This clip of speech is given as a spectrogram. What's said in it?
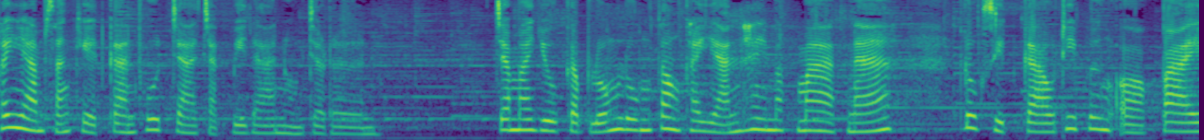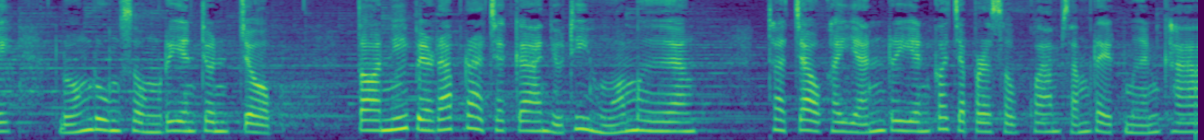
พยายามสังเกตการพูดจาจากบิดาหนุ่มเจริญ จะมาอยู่กับหลวงลุงต้องขยันให้มากๆนะ ลูกศิษย์เก่าที่เพิ่งออกไป หลวงลุงส่งเรียนจนจบ ตอนนี้ไปรับราชการอยู่ที่หัวเมือง ถ้าเจ้าขยันเรียนก็จะประสบความสำเร็จเหมือนเขา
